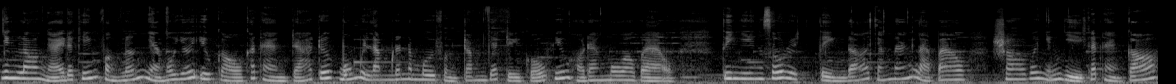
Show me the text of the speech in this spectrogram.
nhưng lo ngại đã khiến phần lớn nhà môi giới yêu cầu khách hàng trả trước 45 đến 50% giá trị cổ phiếu họ đang mua vào. Tuy nhiên, số tiền đó chẳng đáng là bao so với những gì khách hàng có.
